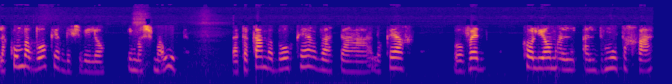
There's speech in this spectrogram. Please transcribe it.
לקום בבוקר בשבילו, עם משמעות. ואתה קם בבוקר ואתה לוקח ועובד כל יום על, על דמות אחת.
